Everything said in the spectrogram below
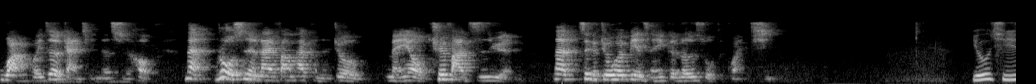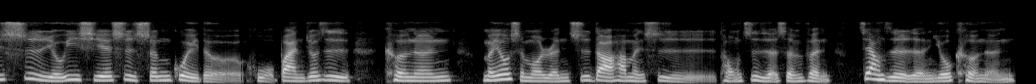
挽回这个感情的时候，那弱势的那一方他可能就没有缺乏资源，那这个就会变成一个勒索的关系。尤其是有一些是深柜的伙伴，就是可能没有什么人知道他们是同志的身份，这样子的人有可能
